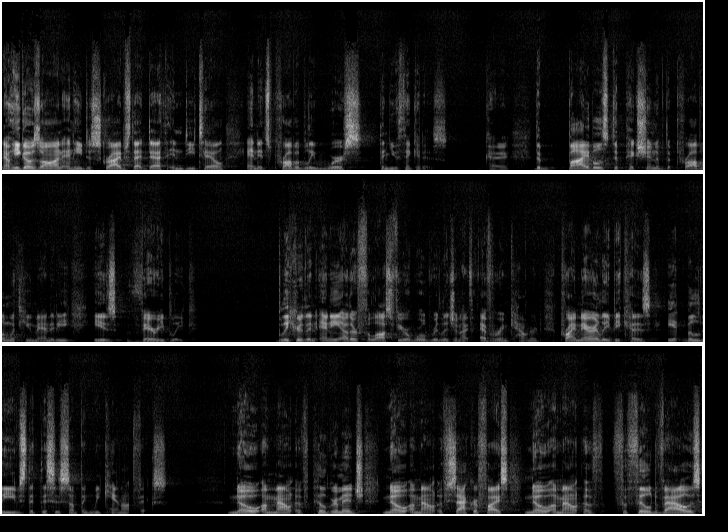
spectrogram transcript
Now, he goes on and he describes that death in detail, and it's probably worse than you think it is. Okay? The Bible's depiction of the problem with humanity is very bleak bleaker than any other philosophy or world religion I've ever encountered, primarily because it believes that this is something we cannot fix. No amount of pilgrimage, no amount of sacrifice, no amount of fulfilled vows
